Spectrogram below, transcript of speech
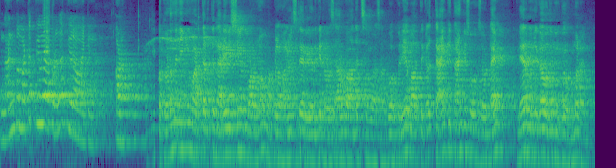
உங்கள் அன்பு மட்டும் பியூராக கொடுங்க. பியூராக வாங்கிக்கோங்க. அவ்வளோ தொடர்ந்து நீங்களும் அடுத்தடுத்து நிறைய விஷயம் பண்ணணும் மக்களை மகிழ்ச்சியாக இருக்கிறதுக்கு என்னோட சார்பாக ஆதரிச்சு சார்பாக பெரிய வாழ்த்துக்கள். Thank you thank you so much time நேரம் உங்களுக்காக ஒதுங்க ரொம்ப நன்றி.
